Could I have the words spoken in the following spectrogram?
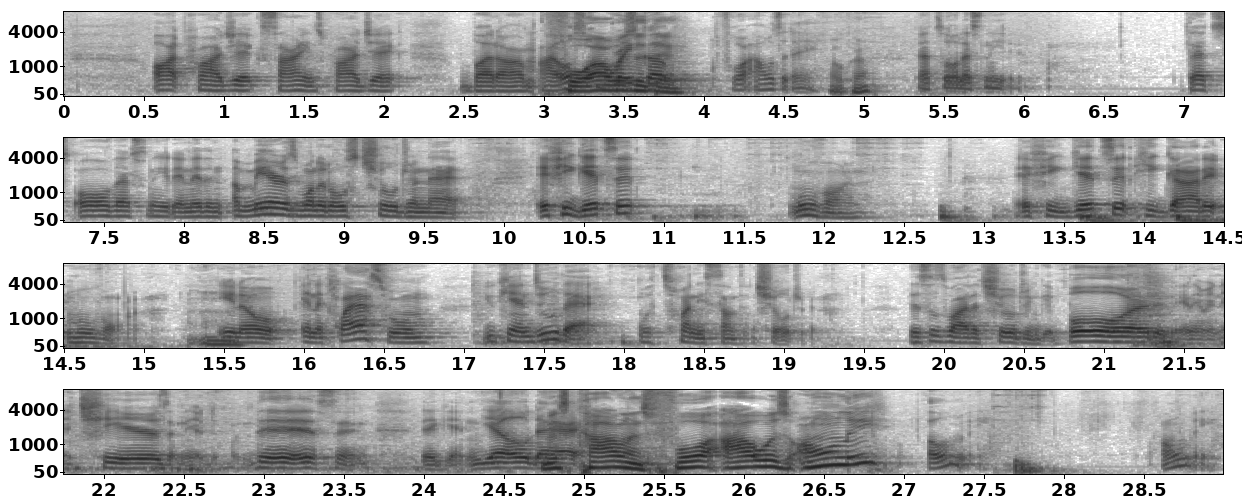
art project, science project. But um, I Four also hours break a up four hours a day. Okay. That's all that's needed. That's all that's needed. And then Amir is one of those children that, if he gets it, move on. If he gets it, he got it, move on. You know, in a classroom, you can't do that with 20 something children. This is why the children get bored and they're in the chairs and they're doing this and they're getting yelled at. Miss Collins, four hours only? Only. Only.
